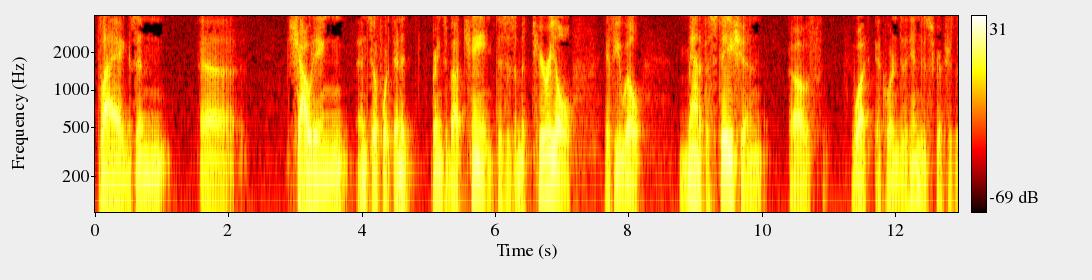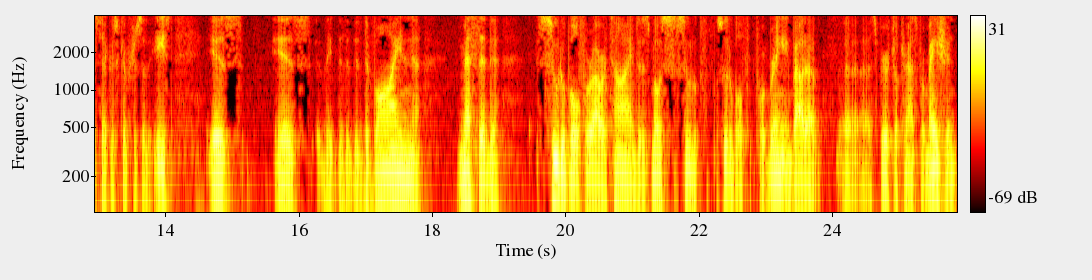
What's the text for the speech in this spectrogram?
flags and uh, shouting and so forth, and it brings about change. This is a material, if you will, manifestation of what, according to the Hindu scriptures, the sacred scriptures of the East, is is the, the, the divine method suitable for our times. It is most suitable, suitable for bringing about a, a, spiritual transformation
